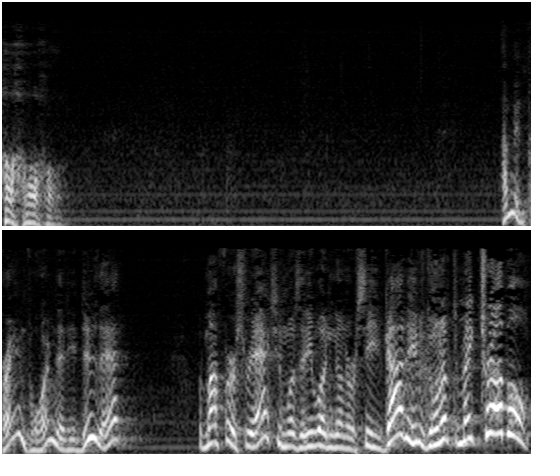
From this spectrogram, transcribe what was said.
Oh. I've been praying for him that he'd do that. But my first reaction was that he wasn't going to receive God. He was going up to make trouble.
